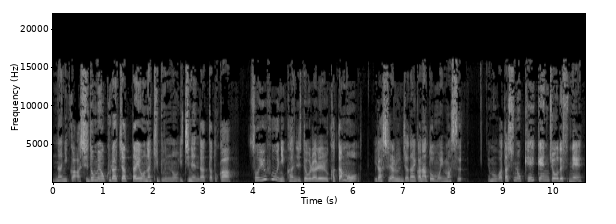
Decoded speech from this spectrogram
何か足止めを食らっちゃったような気分の1年だったとか、そういう風に感じておられる方もいらっしゃるんじゃないかなと思います。でも私の経験上ですね、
